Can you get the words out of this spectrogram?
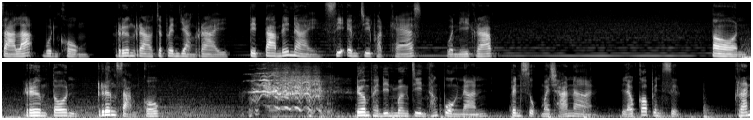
สาระบุญคง เรื่องราวจะเป็นอย่างไร ติดตามได้ใน CMG Podcast วันนี้ครับ ตอนเริ่มต้นเรื่องสามก๊ก เดิมแผ่นดินเมืองจีนทั้งปวงนั้น เป็นสุขมาช้านาน แล้วก็เป็นศึก ครั้น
